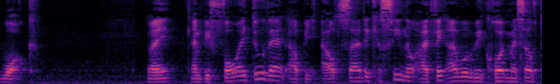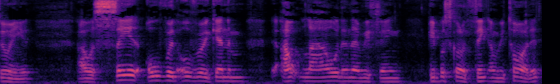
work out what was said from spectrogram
walk. Right? And before I do that, I'll be outside the casino. I think I will record myself doing it. I will say it over and over again um, out loud and everything. People's gonna think I'm retarded.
